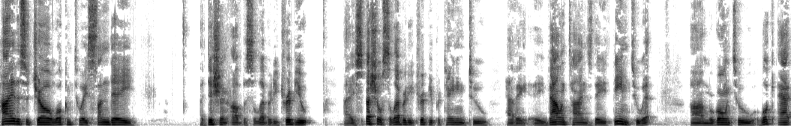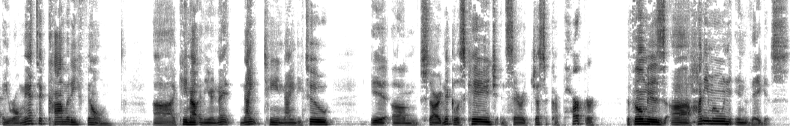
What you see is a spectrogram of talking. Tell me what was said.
Hi, this is Joe. Welcome to a Sunday edition of the Celebrity Tribute, a special celebrity tribute pertaining to having a Valentine's Day theme to it. Um, we're going to look at a romantic comedy film. Uh, it came out in the year ni- 1992. It um, starred Nicolas Cage and Sarah Jessica Parker. The film is uh, Honeymoon in Vegas.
